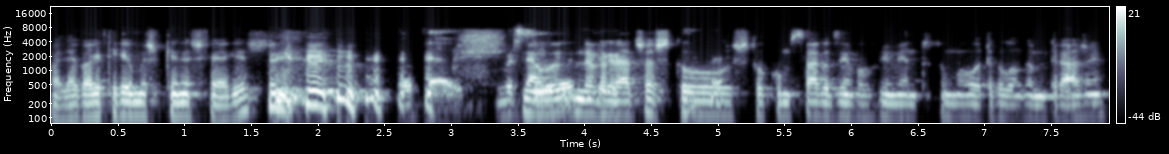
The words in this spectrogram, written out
Olha, agora tirei umas pequenas férias. Ok. Não, na verdade já estou, estou a começar o desenvolvimento de uma outra longa-metragem.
